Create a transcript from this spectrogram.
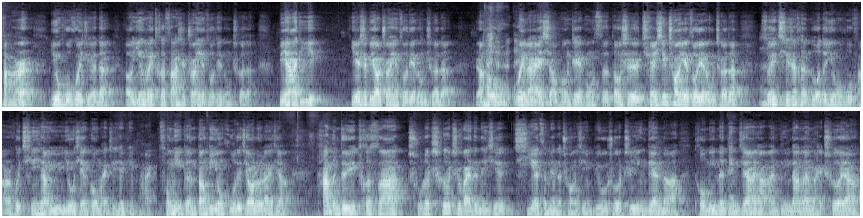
反而用户会觉得，哦，因为特斯拉是专业做电动车的，比亚迪也是比较专业做电动车的，然后 未来、小鹏这些公司都是全新创业做电动车的，所以其实很多的用户反而会倾向于优先购买这些品牌。从你跟当地用户的交流来讲，他们对于特斯拉除了车之外的那些企业层面的创新，比如说直营店呐、透明的定价呀、按订单来买车呀，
